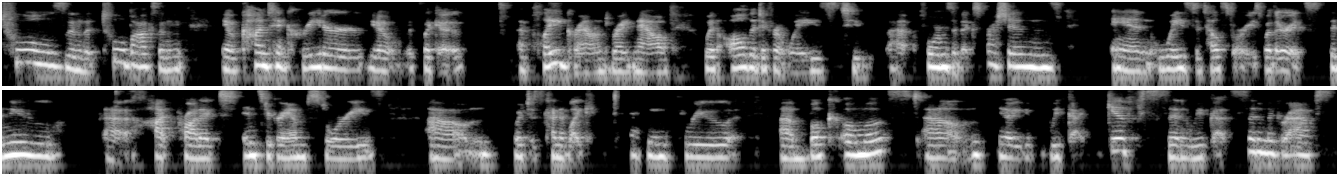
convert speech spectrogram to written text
tools in the toolbox and you know content creator you know it's like a, a playground right now with all the different ways to uh, forms of expressions and ways to tell stories whether it's the new uh, hot product instagram stories um, which is kind of like taking through a book almost um, you know we've got gifs and we've got cinemagraphs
